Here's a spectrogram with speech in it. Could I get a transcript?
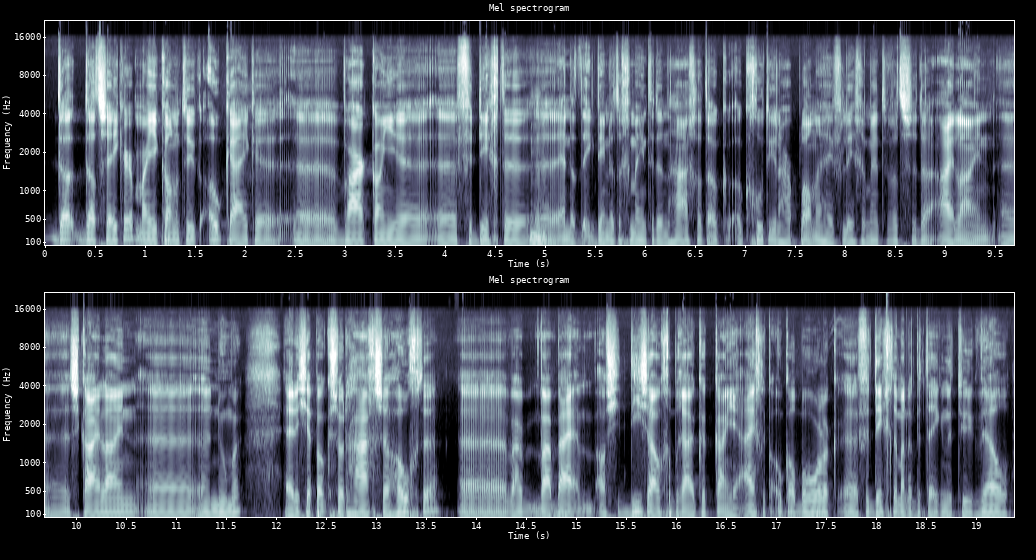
dat, dat zeker. Maar je kan natuurlijk ook kijken uh, waar kan je uh, verdichten. Hmm. Uh, en dat, ik denk dat de gemeente Den Haag dat ook, ook goed in haar plannen heeft liggen met wat ze de eyeline skyline noemen. dus je hebt ook een soort Haagse hoogte. waar, waarbij als je die zou gebruiken, kan je eigenlijk ook al behoorlijk verdichten. Maar dat betekent natuurlijk wel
